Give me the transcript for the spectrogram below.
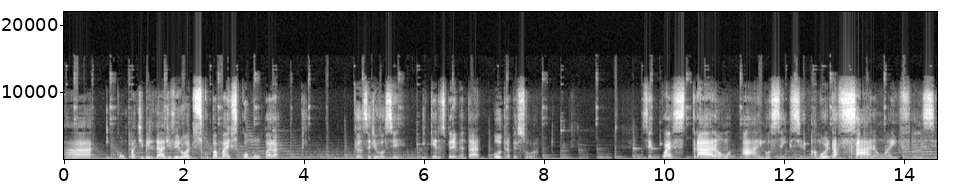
a incompatibilidade virou a desculpa mais comum para cansar de você e quer experimentar outra pessoa. Sequestraram a inocência, amordaçaram a infância.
